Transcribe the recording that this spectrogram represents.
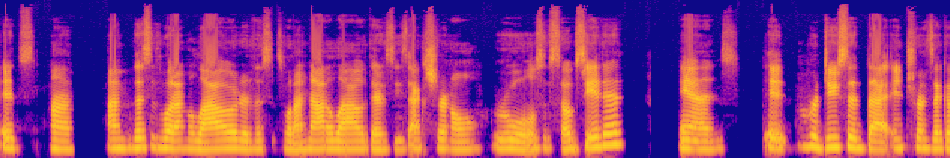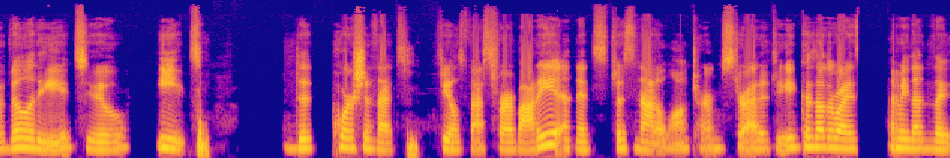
It's uh, I'm this is what I'm allowed and this is what I'm not allowed. There's these external rules associated and it reduces that intrinsic ability to eat the portion that feels best for our body and it's just not a long-term strategy because otherwise I mean then the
